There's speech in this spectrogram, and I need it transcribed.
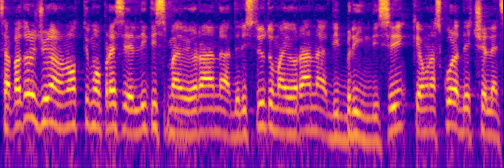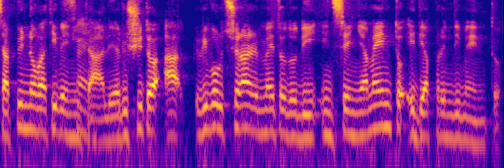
Salvatore Giuliano è un ottimo preside dell'Istituto Majorana di Brindisi, che è una scuola d'eccellenza, la più innovativa in sì. Italia, è riuscito a rivoluzionare il metodo di insegnamento e di apprendimento.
